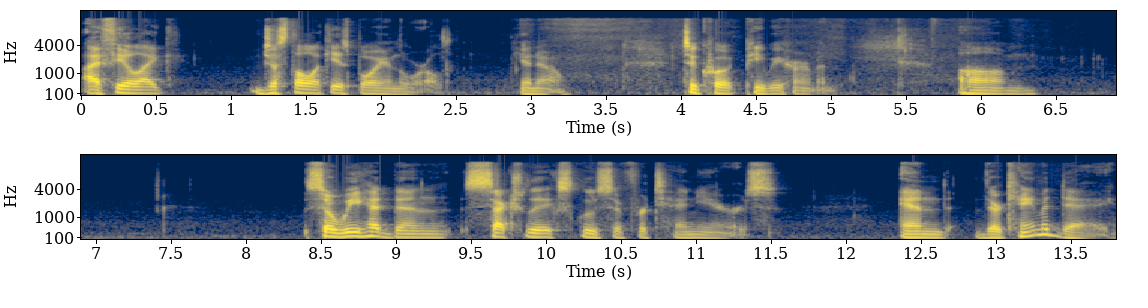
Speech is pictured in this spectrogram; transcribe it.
I feel like just the luckiest boy in the world, you know, to quote Pee Wee Herman. Um, so we had been sexually exclusive for 10 years. And there came a day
